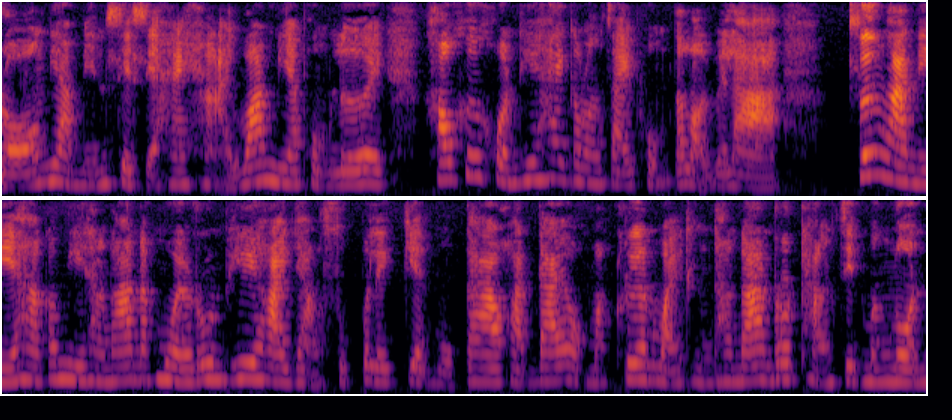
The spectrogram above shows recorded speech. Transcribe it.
ร้องอย่าเม้นเสียเสียหายหายว่าเมียผมเลย เขาคือคนที่ให้กำลังใจผมตลอดเวลา ซึ่งงานนี้ค่ะก็มีทางด้านนักมวยรุ่นพี่ค่ะอย่างซุปเปอร์เล็กเกียรติหมู่ก้าวค่ะได้ออกมาเคลื่อนไหวถึงทางด้านรถถังจิตเมืองนนท์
